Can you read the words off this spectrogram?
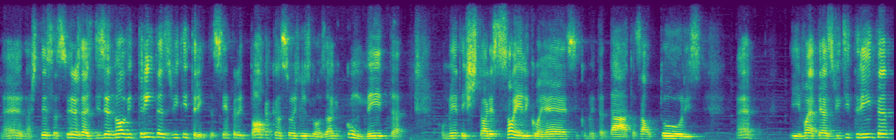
né, nas terças-feiras, das 19h30 às 20h30. Sempre ele toca canções de Luiz Gonzaga, comenta, comenta histórias só ele conhece, comenta datas, autores, né? E vai até às 20h30.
